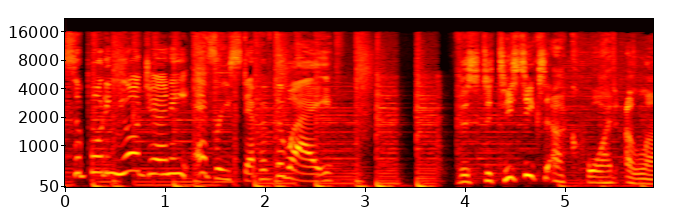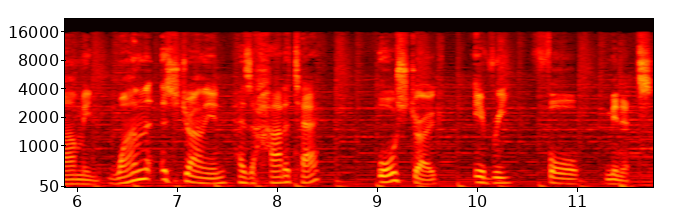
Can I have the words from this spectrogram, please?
supporting your journey every step of the way. The statistics are quite alarming. One Australian has a heart attack or stroke every four minutes.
